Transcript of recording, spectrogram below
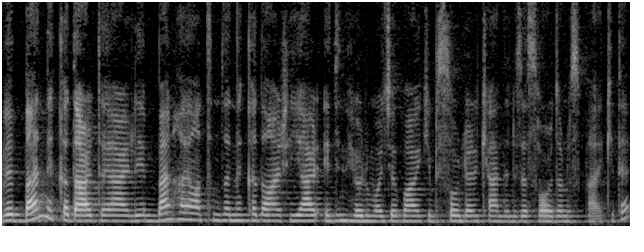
Ve ben ne kadar değerliyim, ben hayatımda ne kadar yer ediniyorum acaba gibi soruları kendinize sordunuz belki de.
